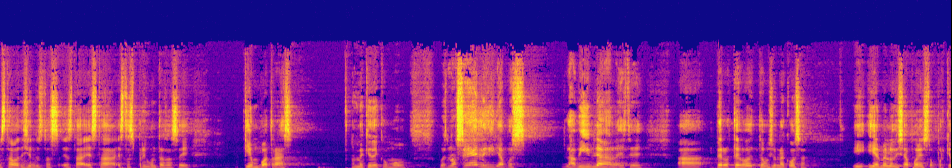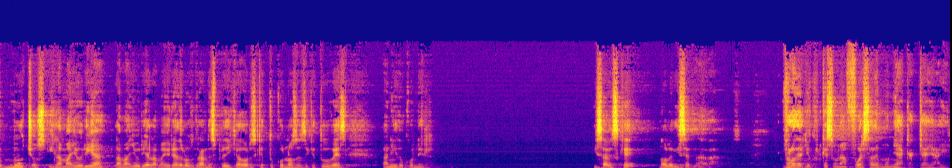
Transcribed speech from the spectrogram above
estaba diciendo estas, esta, esta, estas preguntas hace tiempo atrás, me quedé como, pues no sé, le diría pues la Biblia, este, ah, pero te, te voy a decir una cosa, y, él me lo decía por esto, porque muchos y la mayoría, la mayoría, la mayoría de los grandes predicadores que tú conoces y que tú ves han ido con él. ¿Y sabes qué? No le dicen nada. Brother, yo creo que es una fuerza demoníaca que hay ahí,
